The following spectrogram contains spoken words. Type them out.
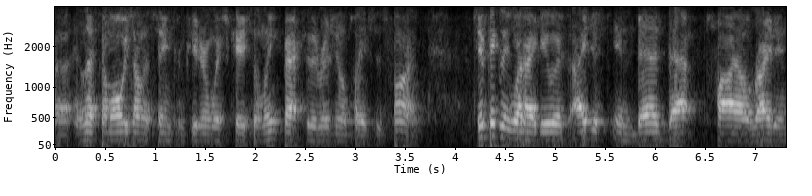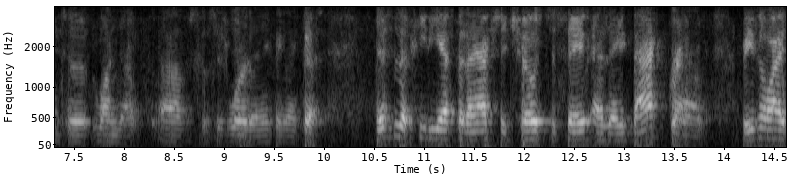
uh, unless I'm always on the same computer, in which case the link back to the original place is fine. Typically what I do is I just embed that file right into OneNote, uh, so this is Word or anything like this. This is a PDF that I actually chose to save as a background. The reason why I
